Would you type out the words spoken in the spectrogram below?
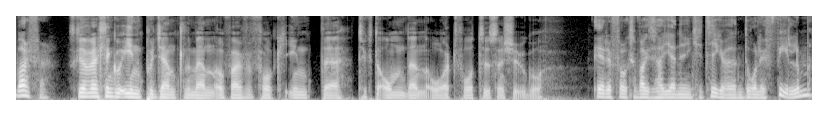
Varför? Ska jag verkligen gå in på Gentleman och varför folk inte tyckte om den år 2020? Är det folk som faktiskt har genuin kritik över en dålig film?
